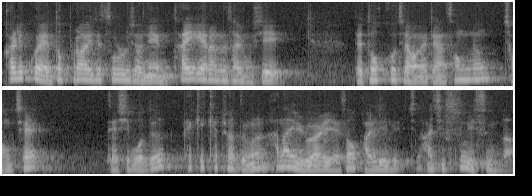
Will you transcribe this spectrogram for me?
칼리코의 엔터프라이즈 솔루션인 타이게라를 사용 시 네트워크 자원에 대한 성능, 정책, 대시보드, 패킷 캡처 등을 하나의 UI에서 관리하실 수 있습니다.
